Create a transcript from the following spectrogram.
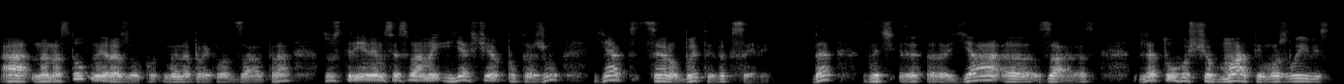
А на наступний разок, от ми, наприклад, завтра зустрінемося з вами, і я ще покажу, як це робити в Excel. Да? Значить, е, е, я е, зараз для того, щоб мати можливість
